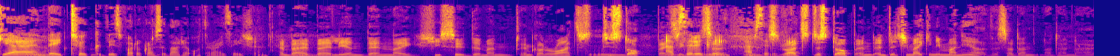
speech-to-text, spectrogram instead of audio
Um, gear and they took these photographs without her authorization. and behaved badly, and then they she sued them and, and got a rights to stop. Basically. Absolutely, So, absolutely. rights to stop. And, and did she make any money out of this? I don't I don't know.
